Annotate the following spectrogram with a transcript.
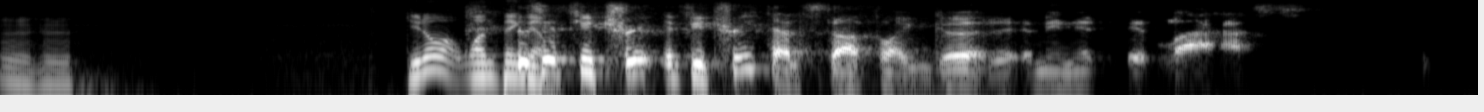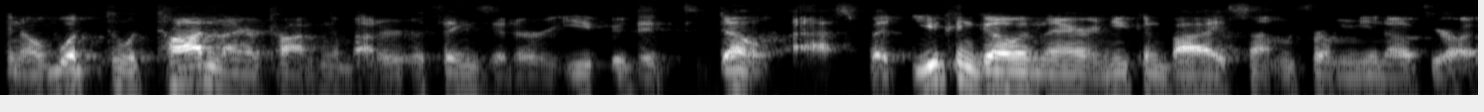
hmm You know what? One thing because that if you treat if you treat that stuff like good, I mean, it, it lasts. You know what what Todd and I are talking about are, are things that are that don't last. But you can go in there and you can buy something from you know if you're an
